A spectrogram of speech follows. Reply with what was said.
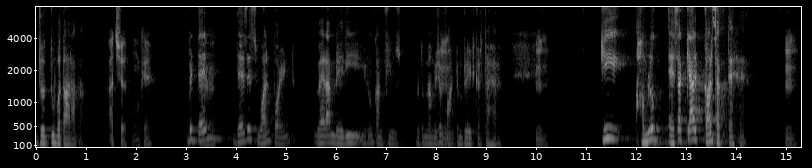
जो तू बता रहा था। अच्छा okay but then there is this one point where I am very you know confused मतलब मैं हमेशा कॉन्टेम्पलेट hmm. करता है। Hmm. कि हम लोग ऐसा क्या कर सकते हैं? Hmm.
